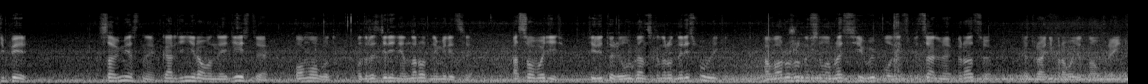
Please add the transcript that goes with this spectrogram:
Теперь совместные координированные действия помогут подразделениям народной милиции освободить территорию Луганской Народной Республики, а вооруженным силам России выполнить специальную операцию, которую они проводят на Украине.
